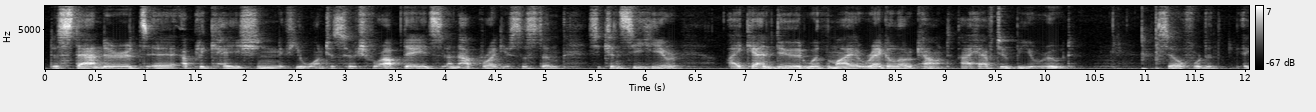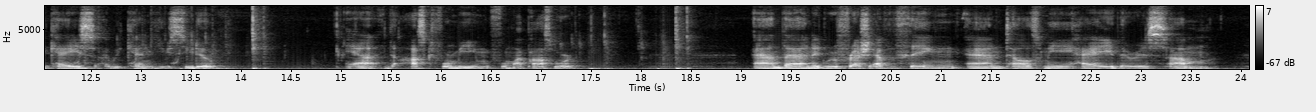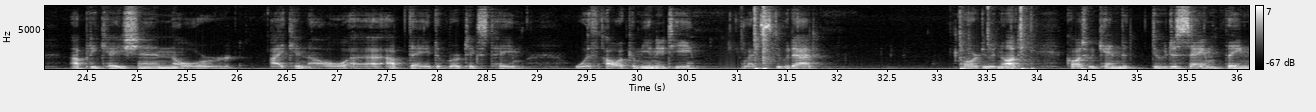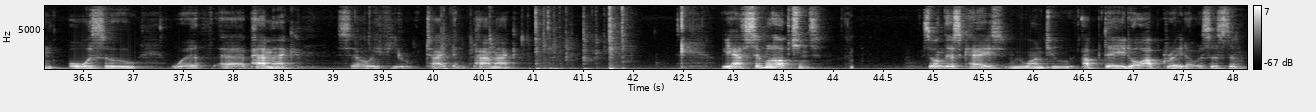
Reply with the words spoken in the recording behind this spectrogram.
the standard uh, application if you want to search for updates and upgrade your system. As you can see here, I can't do it with my regular account. I have to be root. So for the case, we can use sudo. Yeah, it asks for me for my password. And then it refresh everything and tells me, hey, there is some application or I can now uh, update the Vertex theme with our community. Let's do that. Or do it not. Because we can do the same thing also with uh, PAMAC. So if you type in PAMAC, we have similar options. So in this case, we want to update or upgrade our system.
